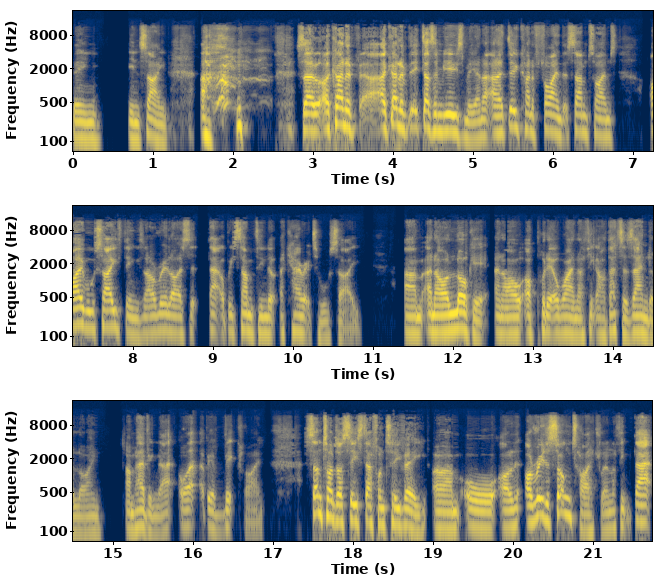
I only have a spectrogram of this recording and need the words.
being insane. So I kind of I kind of it does amuse me, and I, and I do kind of find that sometimes I will say things and I'll realise that that will be something that a character will say. Um, and I'll log it and I'll, I'll put it away and I think, oh, that's a Xander line. I'm having that, or that'd be a Vic line. Sometimes I see stuff on TV, um, or I'll, I'll read a song title, and I think that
